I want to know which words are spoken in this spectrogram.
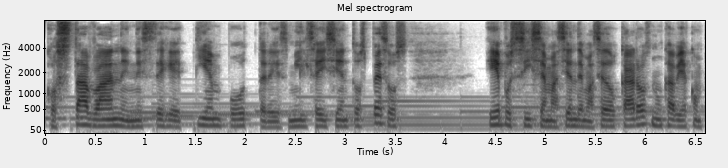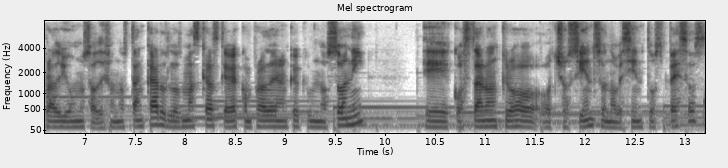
costaban en este tiempo 3.600 pesos. Y pues sí, se me hacían demasiado caros. Nunca había comprado yo unos audífonos tan caros. Los más caros que había comprado eran creo que unos Sony. Eh, costaron creo 800 o 900 pesos.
